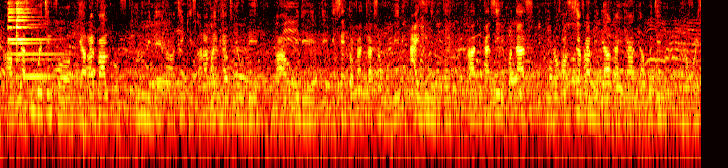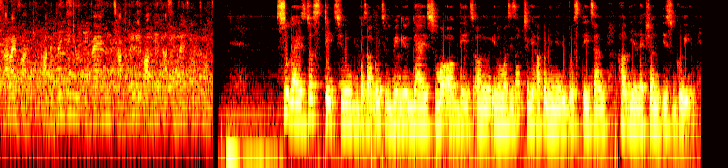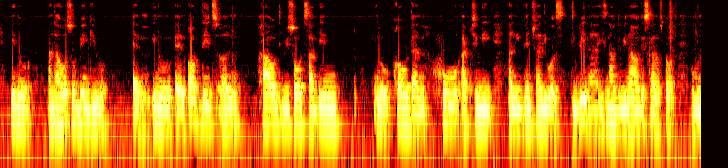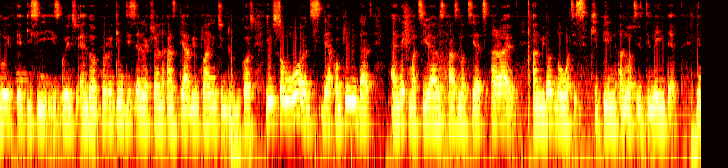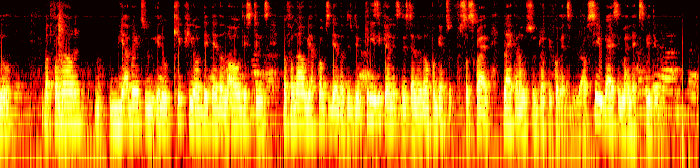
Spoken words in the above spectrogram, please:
Um, we are still waiting for the arrival of Olumide. I think his arrival here today will be uh, will be the, the, the center of attraction, will be the icing in the. Uh, you can see reporters, you know, of several media are here. They are waiting, you know, for his arrival. I'll be bringing you events. I'll be bringing updates as events unfold. So guys, just stay tuned because I'm going to bring you guys more updates on you know what is actually happening in those states and how the election is going. You know, and I'll also bring you, um, you know, um, updates on how the results have been, you know, called and who actually and eventually was the winner is now the winner, all this kind of stuff. We'll know if APC is going to end up rigging this election as they have been planning to do because in some words they are complaining that INEC materials has not yet arrived and we don't know what is keeping and what is delaying them. You know, but for now we are going to you know keep you updated on all these things. But for now we have come to the end of this video. Please if you are new to this channel don't forget to subscribe like and also drop a comment below. I'll see you guys in my next video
